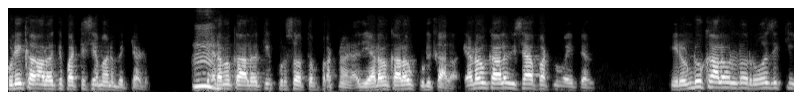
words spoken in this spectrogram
కుడి కాలువకి పట్టిసీమని పెట్టాడు. ఎడమ కాలువకి పురుషోత్తం పట్నం. అది ఎడమ కాలువ కుడి కాలువ. ఎడమ కాలువ విశాఖపట్నం వైపు వెళ్తుంది. ఈ రెండు కాలువల్లో రోజుకి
